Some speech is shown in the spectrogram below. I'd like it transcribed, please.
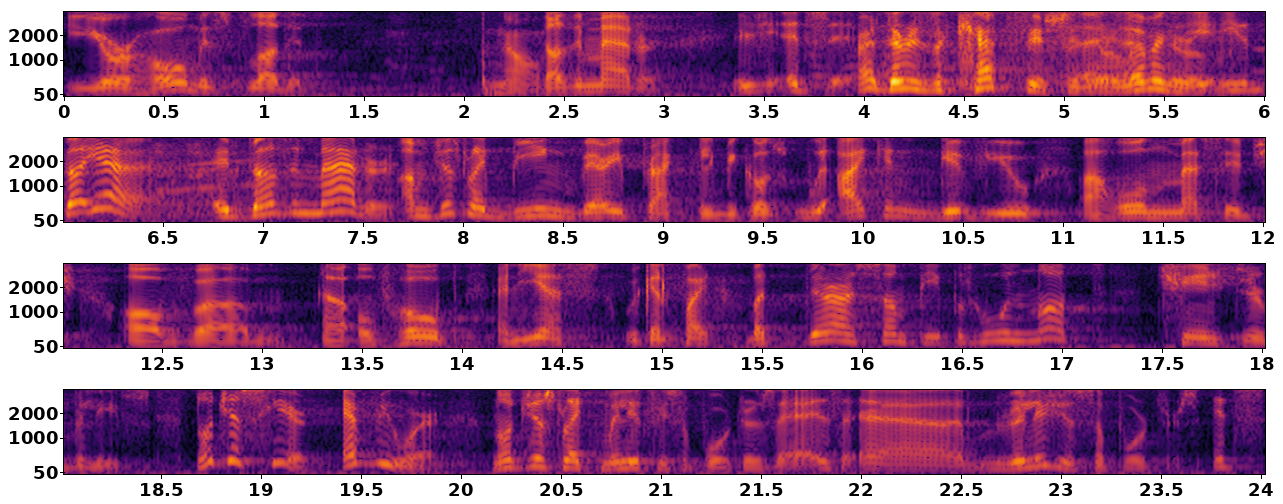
your home is flooded. No. Doesn't matter. It's, uh, there is a catfish in your uh, living room. Yeah, it doesn't matter. I'm just like being very practical because we, I can give you a whole message of, um, uh, of hope, and yes, we can fight. But there are some people who will not change their beliefs. Not just here, everywhere. Not just like military supporters, as uh, religious supporters. It's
